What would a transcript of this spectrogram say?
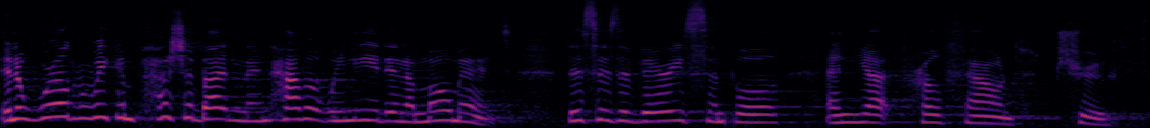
in a world where we can push a button and have what we need in a moment, this is a very simple and yet profound truth.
